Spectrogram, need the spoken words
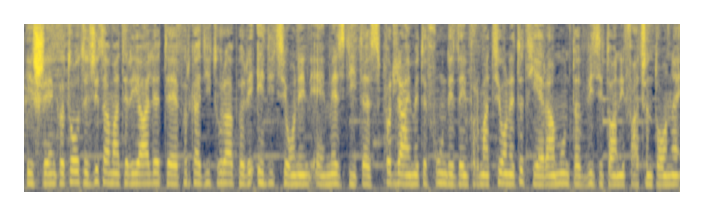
Ishen këto të gjitha materialet e përgatitura për edicionin e mesditës. Për lajmet e fundit dhe informacione të tjera mund të vizitoni faqen tonë në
